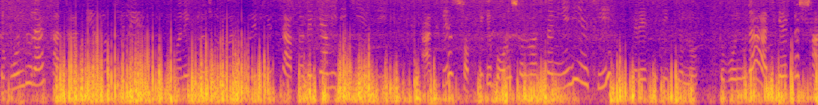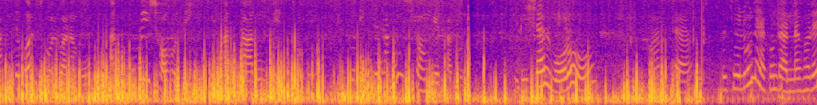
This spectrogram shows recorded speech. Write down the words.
তো বন্ধুরা কাল রাতে আমার ছেলে অনেকগুলো শোল মাছ ধরে নিয়ে এসছে আপনাদেরকে আমি দেখিয়েছি আজকে সব থেকে বড় শোল মাছটা নিয়ে নিয়েছি রেসিপির জন্য তো বন্ধুরা আজকে একটা স্বাস্থ্যকর ঝোল বানাবো আর খুবই সহজেই আর দারুণ টেস্ট হবে তো দেখতে থাকুন সঙ্গে থাকুন বিশাল বড় মাছটা। তো চলুন এখন রান্নাঘরে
